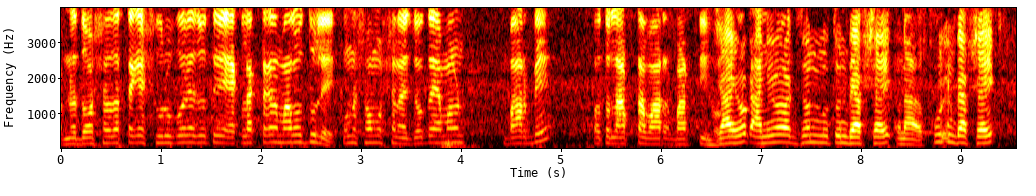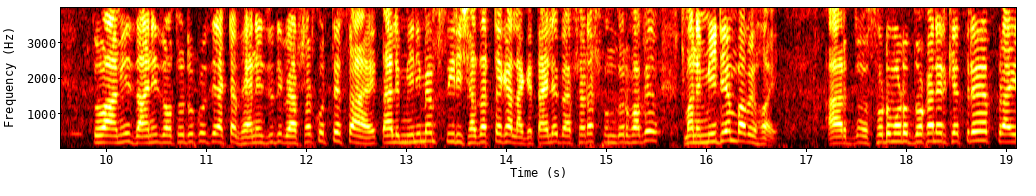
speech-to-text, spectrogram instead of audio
আপনার দশ হাজার টাকা শুরু করে যদি এক লাখ টাকার মালও তুলে কোনো সমস্যা নাই। যত অ্যামাউন্ট বাড়বে লাভটা বাড়তি যাই হোক, আমিও একজন নতুন ব্যবসায়ী, না, পুরন ব্যবসায়ী। তো আমি জানি যতটুকু যে একটা ভ্যানে যদি ব্যবসা করতে চায়, তাহলে মিনিমাম তিরিশ হাজার টাকা লাগে। তাহলে ব্যবসাটা সুন্দরভাবে মানে মিডিয়ামভাবে হয়। আর ছোটো মোটো দোকানের ক্ষেত্রে প্রায়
